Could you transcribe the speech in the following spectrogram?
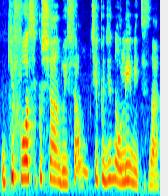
o que fosse puxando. Isso é um tipo de no limits, né?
